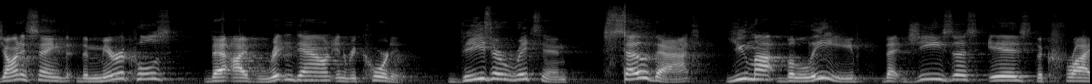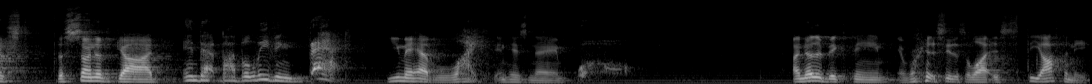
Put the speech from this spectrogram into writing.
John is saying that the miracles that I've written down and recorded, these are written so that you might believe that Jesus is the Christ, the Son of God, and that by believing that, you may have life in his name. Whoa. Another big theme, and we're going to see this a lot, is theophany.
